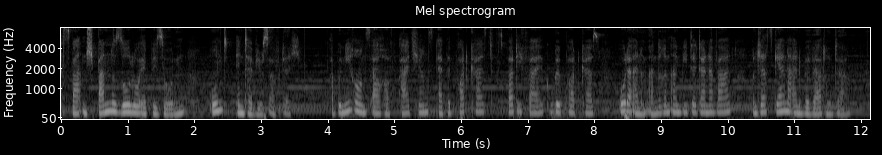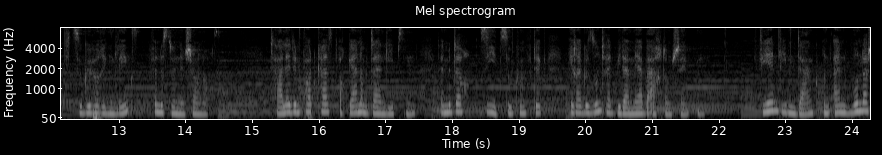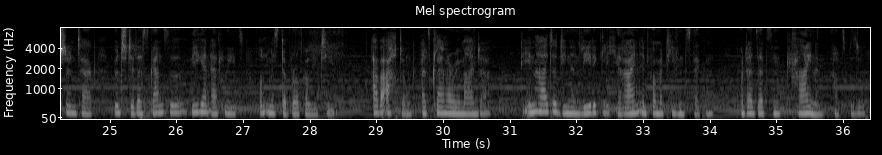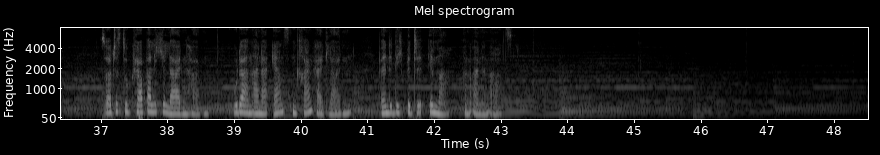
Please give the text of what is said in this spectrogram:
Es warten spannende Solo-Episoden und Interviews auf dich. Abonniere uns auch auf iTunes, Apple Podcast, Spotify, Google Podcast oder einem anderen Anbieter deiner Wahl und lass gerne eine Bewertung da. Die zugehörigen Links findest du in den Show Notes. Teile den Podcast auch gerne mit deinen Liebsten – damit auch Sie zukünftig Ihrer Gesundheit wieder mehr Beachtung schenken. Vielen lieben Dank und einen wunderschönen Tag wünscht dir das ganze Vegan Athletes und Mr. Broccoli Team. Aber Achtung, als kleiner Reminder, die Inhalte dienen lediglich rein informativen Zwecken und ersetzen keinen Arztbesuch. Solltest du körperliche Leiden haben oder an einer ernsten Krankheit leiden, wende dich bitte immer an einen Arzt.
